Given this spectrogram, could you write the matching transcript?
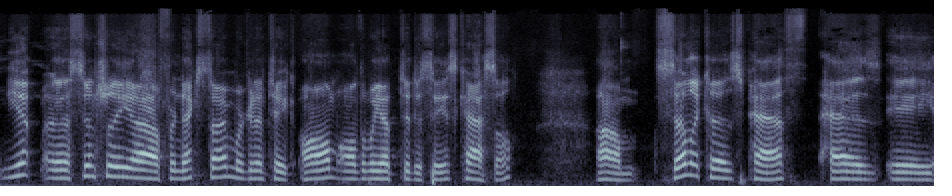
Yep. Uh, essentially, uh, for next time, we're going to take Alm all the way up to Desaix's castle. Um, Celica's path has a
